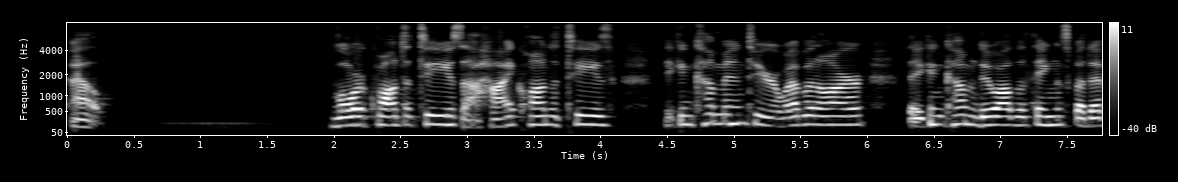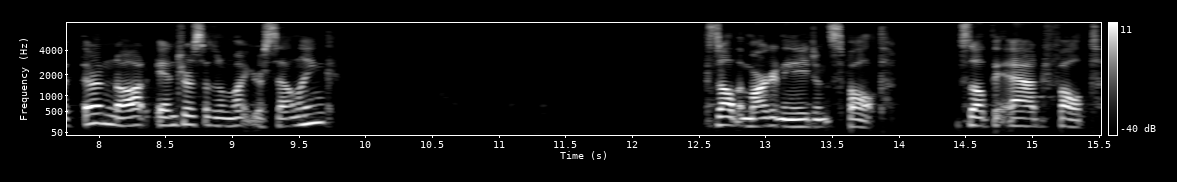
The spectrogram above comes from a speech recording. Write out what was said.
at lower quantities, at high quantities. They can come into your webinar, they can come do all the things, but if they're not interested in what you're selling, it's not the marketing agent's fault. It's not the ad fault.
